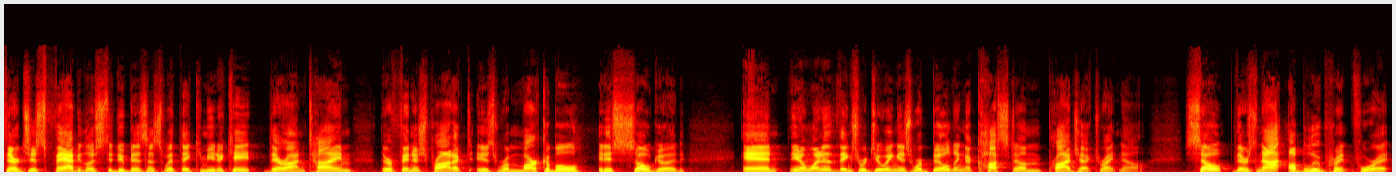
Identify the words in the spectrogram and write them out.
they're just fabulous to do business with. They communicate, they're on time. Their finished product is remarkable. It is so good. And, you know, one of the things we're doing is we're building a custom project right now. So there's not a blueprint for it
